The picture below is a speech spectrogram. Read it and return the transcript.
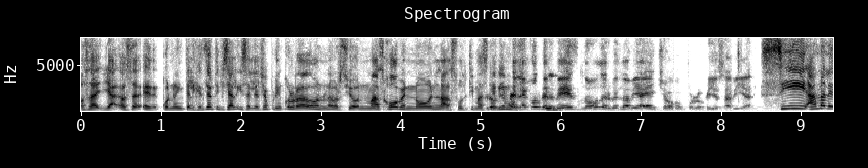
O sea, ya, o sea, eh, con la inteligencia artificial y salía el Chapulín Colorado en una versión más joven, no en las últimas Creo que que vimos. salía con Derbez, ¿no? Derbez lo había hecho, por lo que yo sabía. Sí, ándale,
